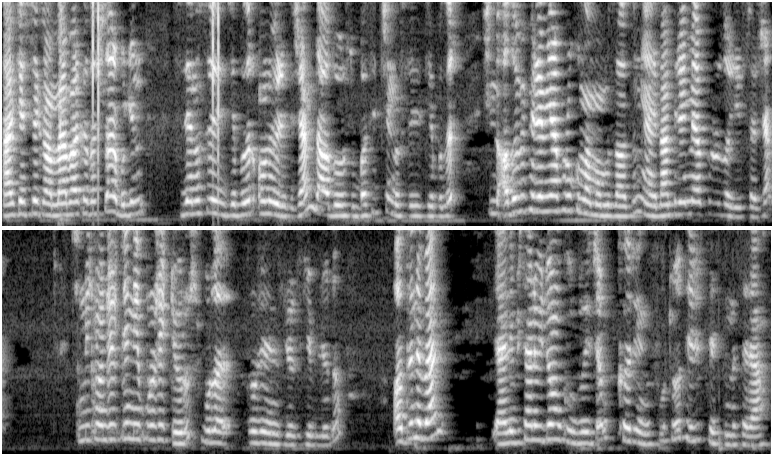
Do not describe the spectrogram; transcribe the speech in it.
Herkese tekrar merhaba arkadaşlar. Bugün size nasıl edit yapılır onu öğreteceğim. Daha doğrusu basitçe nasıl edit yapılır. Şimdi Adobe Premiere Pro kullanmamız lazım. Yani ben Premiere Pro'da göstereceğim. Şimdi ilk öncelikle New Project diyoruz. Burada projeniz gözükebiliyordu. Adını ben yani bir tane video mu kurgulayacağım? Karin Photo Drift testi mesela.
